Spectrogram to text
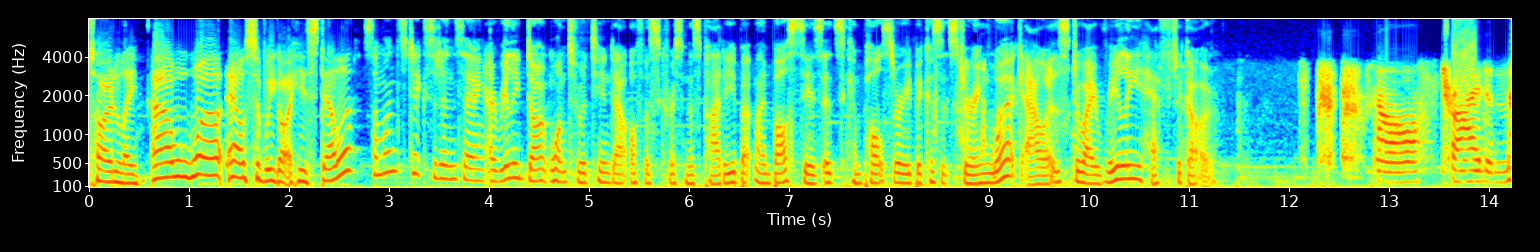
totally. Uh, well, what else have we got here, Stella? Someone's texted in saying, "I really don't want." Want to attend our office Christmas party, but my boss says it's compulsory because it's during work hours. Do I really have to go? Oh, tried, and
